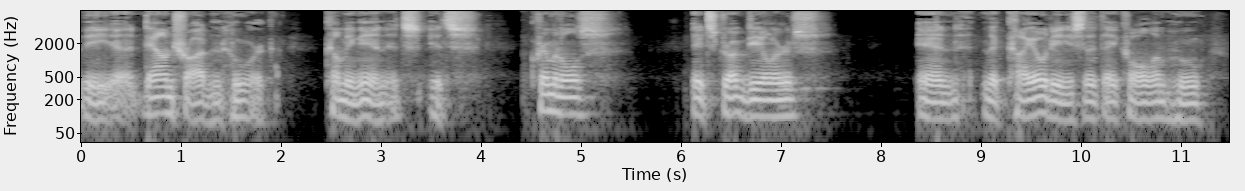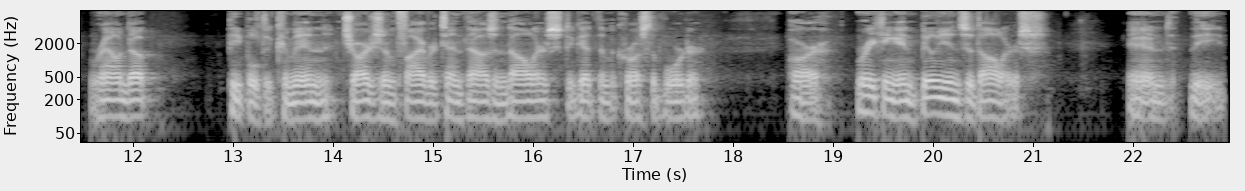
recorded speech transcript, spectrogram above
the uh, downtrodden who are coming in; it's it's criminals, it's drug dealers, and the coyotes that they call them, who round up people to come in, charge them five or ten thousand dollars to get them across the border, are raking in billions of dollars. And the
